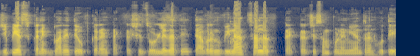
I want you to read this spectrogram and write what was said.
जी पी एस कनेक्टद्वारे ते उपकरण ट्रॅक्टरशी जोडले जाते. त्यावरून विना चालक ट्रॅक्टरचे संपूर्ण नियंत्रण होते.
